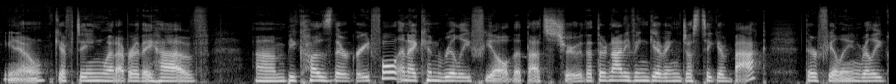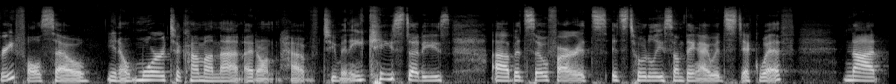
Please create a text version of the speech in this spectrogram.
you know, gifting whatever they have um, because they're grateful. And I can really feel that that's true, that they're not even giving just to give back. They're feeling really grateful. So, you know, more to come on that. I don't have too many case studies, uh, but so far it's, it's totally something I would stick with. Not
